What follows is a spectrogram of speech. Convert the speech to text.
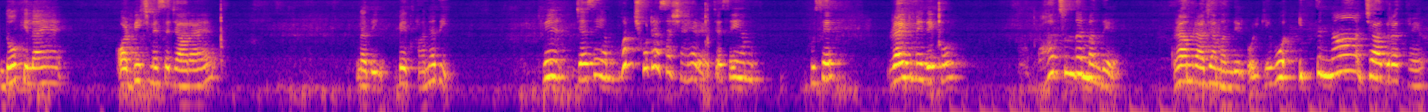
दो किलाए हैं और बीच में से जा रहा है नदी बेथा नदी। फिर जैसे हम, बहुत छोटा सा शहर है, जैसे हम घुसे राइट में देखो, बहुत सुंदर मंदिर है राम राजा मंदिर बोल के, वो इतना जागृत है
